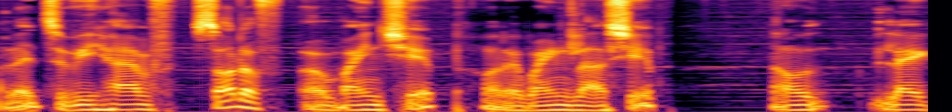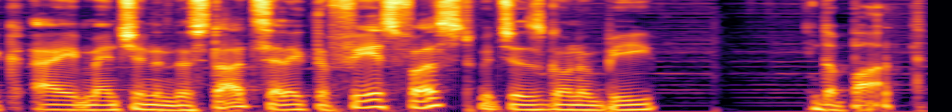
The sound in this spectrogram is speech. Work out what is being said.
Alright, so we have sort of a wine shape or a wine glass shape. Now, like I mentioned in the start, select the face first, which is going to be the path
